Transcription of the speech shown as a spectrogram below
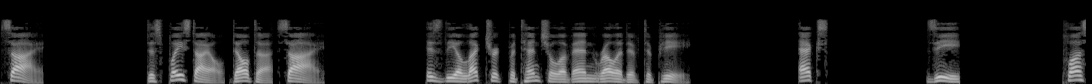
psi display style delta psi is the electric potential of N relative to P. X Z plus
